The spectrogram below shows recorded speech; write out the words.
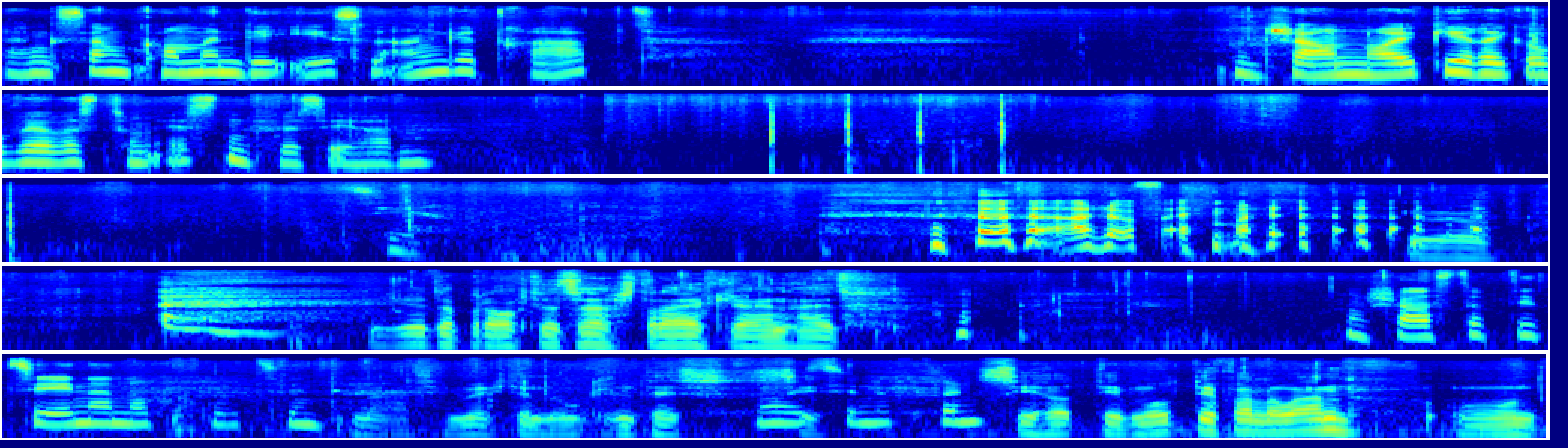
Langsam kommen die Esel angetrabt und schauen neugierig, ob wir was zum Essen für sie haben. Sie. Alle auf einmal. Ja. Jeder braucht jetzt eine Streichleinheit. Und schaust, ob die Zähne noch gut sind. Nein, sie möchte nuckeln. Das. Oh, sie, sie hat die Mutti verloren und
